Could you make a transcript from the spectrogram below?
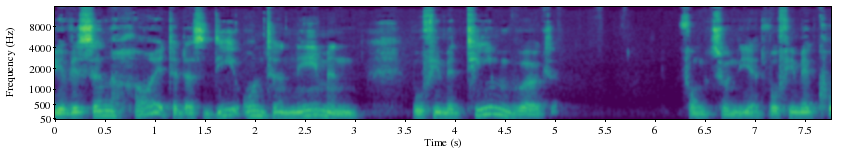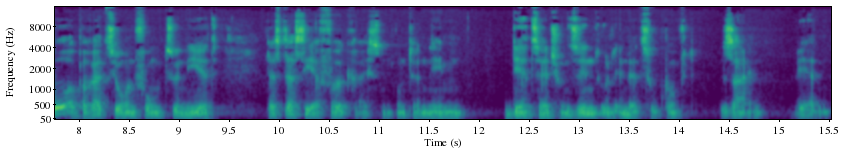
Wir wissen heute, dass die Unternehmen, wo viel mehr Teamwork funktioniert, wo viel mehr Kooperation funktioniert, dass das die erfolgreichsten Unternehmen derzeit schon sind und in der Zukunft sein werden.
